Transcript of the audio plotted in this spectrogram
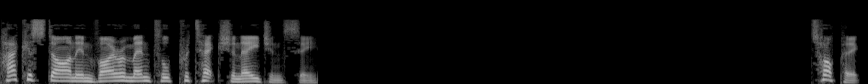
Pakistan Environmental Protection Agency. Topic:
